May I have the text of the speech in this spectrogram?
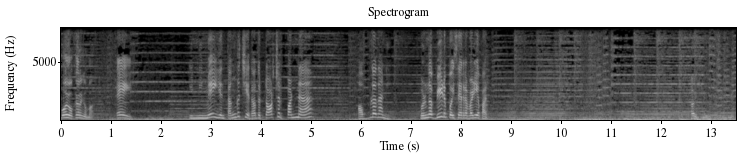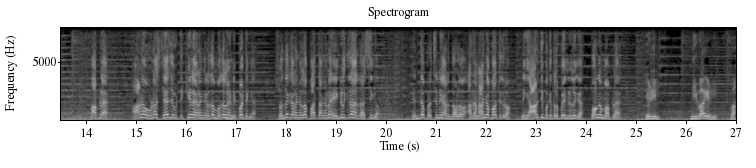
போய் உட்காருங்கம்மா ஏய் இனிமே என் தங்கச்சி ஏதாவது டார்ச்சர் பண்ண? அவ்வளவுதான் நீ. ஒழுங்கா வீடு போய் சேர்ற வழிய பாரு. மாப்பிள ஆனா உனா ஸ்டேஜை விட்டு கீழே இறங்குறத முதல்ல நிப்பாட்டுங்க. சொந்தக்காரங்க எல்லாம் பார்த்தாங்கன்னா எங்களுக்கு தான் அது அசிங்கம். எந்த பிரச்சனையா இருந்தாலும் அதை நாங்க பாத்துக்கிறோம். நீங்க ஆர்த்தி பக்கத்துல போய் நில்லுங்க. போங்க மாப்பிள. எழில் நீ வா எழில். வா.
